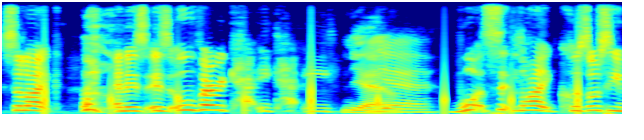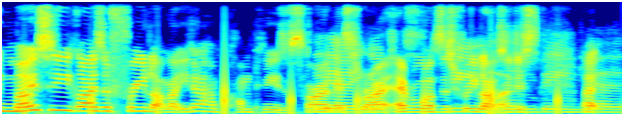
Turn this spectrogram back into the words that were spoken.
So like, and it's it's all very catty, catty. yeah. Yeah. What's it like? Because obviously most of you guys are freelance. Like, you don't have companies as stylists, you right? Everyone's just do freelance. You just thing, like, yeah.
